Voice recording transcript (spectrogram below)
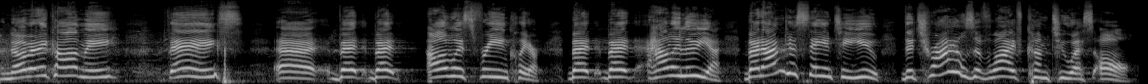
nobody called me. Thanks. Uh, but, but all was free and clear. But, but hallelujah. But I'm just saying to you, the trials of life come to us all.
